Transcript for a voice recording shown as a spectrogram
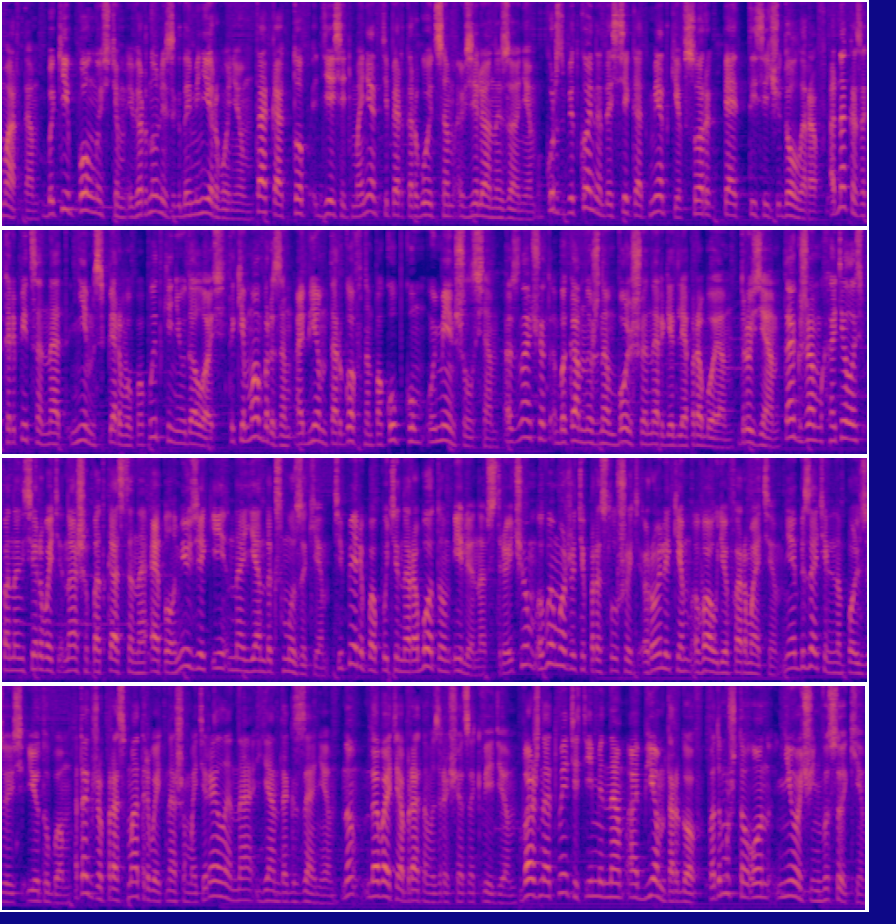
марта, быки полностью вернулись к доминированию, так как топ-10 монет теперь торгуются в зеленой зоне. Курс биткоина достиг отметки в 45 тысяч долларов, однако закрепиться над ним с первой попытки не удалось. Таким образом, объем торгов на покупку уменьшился, а значит, быкам нужно больше энергии для пробоя. Друзья, также хотелось поанонсировать наши подкасты на Apple Music и на Яндекс Музыке. Теперь по пути на работу или на встречу вы можете прослушать ролики в аудиоформате, не обязательно пользуясь YouTube, а также просматривать наши материалы на Яндекс.Зане. Ну, давайте обратно возвращаться к видео. Важно отметить именно объем торгов, потому что он не очень высокий,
